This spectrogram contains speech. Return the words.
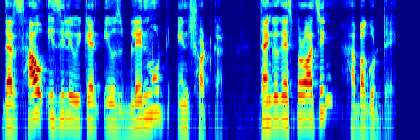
that's how easily we can use blend mode in Shotcut. Thank you guys for watching. Have a good day.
